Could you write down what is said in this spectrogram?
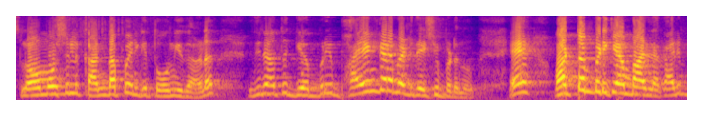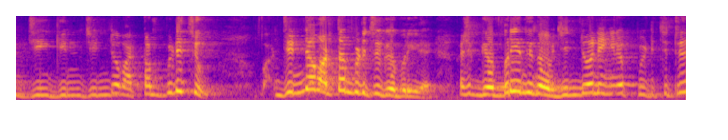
സ്ലോ മോഷനിൽ കണ്ടപ്പോൾ എനിക്ക് തോന്നിയതാണ് ഇതിനകത്ത് ഗബ്രി ഭയങ്കരമായിട്ട് ദേഷ്യപ്പെടുന്നു. ഏ വട്ടം പിടിക്കാൻ പാടില്ല. കാര്യം ജിൻഡോ വട്ടം പിടിച്ചു. ജിൻഡോ വട്ടം പിടിച്ചു ഗബ്രിയെ. പക്ഷെ ഗബ്രി എന്ത് ജിൻഡോനെ ഇങ്ങനെ പിടിച്ചിട്ട്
